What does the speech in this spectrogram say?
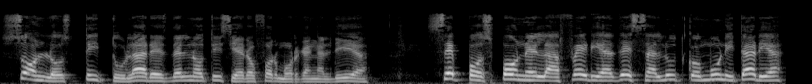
son los titulares del noticiero Formorgan al día. Se pospone la feria de salud comunitaria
